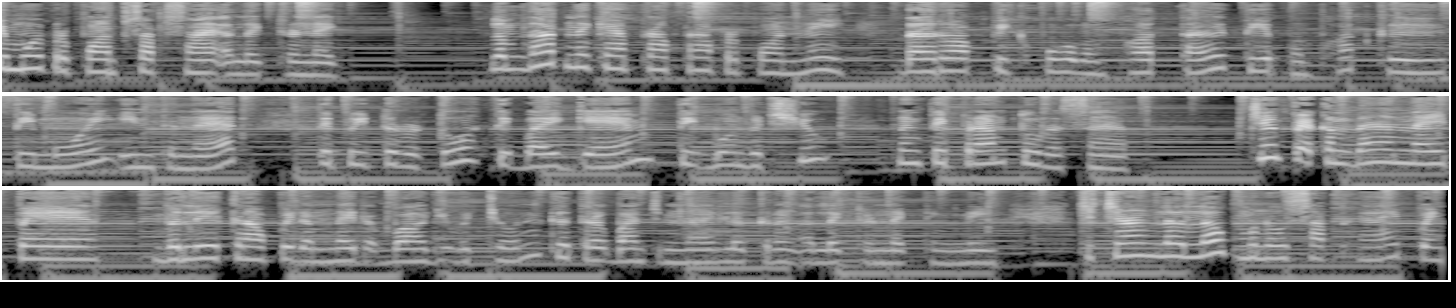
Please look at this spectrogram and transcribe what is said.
ជាមួយប្រព័ន្ធផ្សព្វផ្សាយអេឡិចត្រូនិក លំដាប់នៃការប្រើប្រាស់ប្រព័ន្ធនេះដែលរាប់ពីខ្ពស់បំផុតទៅទាបបំផុតគឺទី1អ៊ីនធឺណិតទី2ទូរទស្សន៍ទី3ហ្គេមទី4វិទ្យុនិងទី5ទូរស័ព្ទជាងពាក់កណ្ដាលនៃពេលវេលាក្រៅពីដំណេករបស់យុវជនគឺត្រូវបានចំណាយលើគ្រឿងអេឡិចត្រូនិកទាំងនេះជាច្រើនលើលោកមនុស្សសប្តាហ៍ថ្ងៃពេញ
